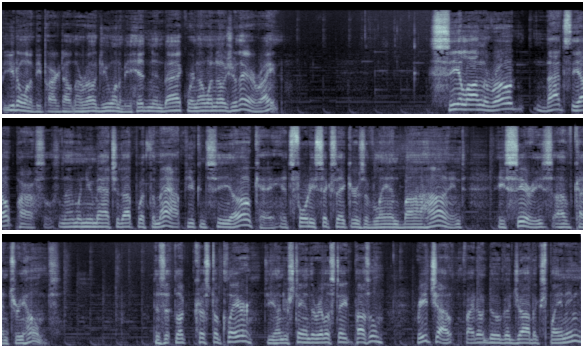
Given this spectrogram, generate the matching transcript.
But you don't want to be parked out in the road. You want to be hidden in back where no one knows you're there, right? See along the road, that's the out parcels. And then when you match it up with the map, you can see, okay, it's 46 acres of land behind a series of country homes. Does it look crystal clear? Do you understand the real estate puzzle? Reach out. If I don't do a good job explaining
